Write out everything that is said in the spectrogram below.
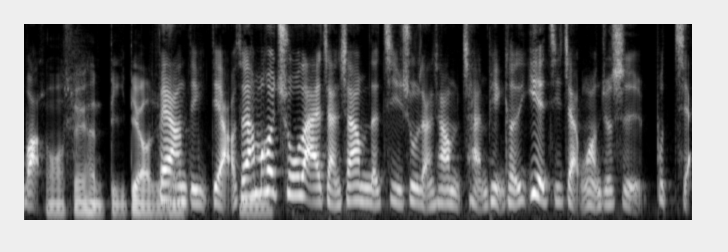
望哦，所以很低调，非常低调。所以他们会出来展示他们的技术，展示他们的产品，可是业绩展望就是不讲。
